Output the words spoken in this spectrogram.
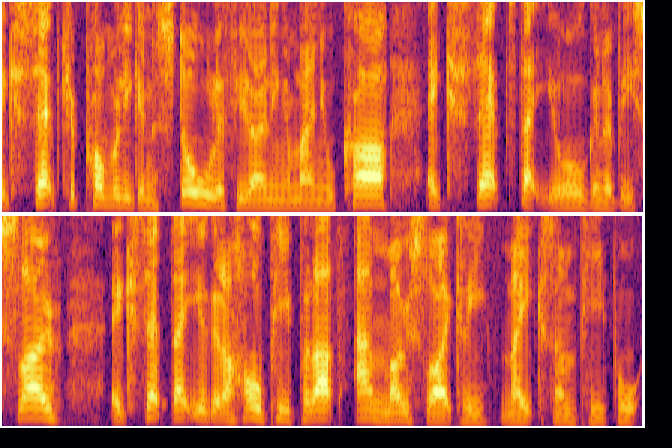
Accept you're probably going to stall if you're learning a manual car. Accept that you're going to be slow. Accept that you're going to hold people up and most likely make some people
